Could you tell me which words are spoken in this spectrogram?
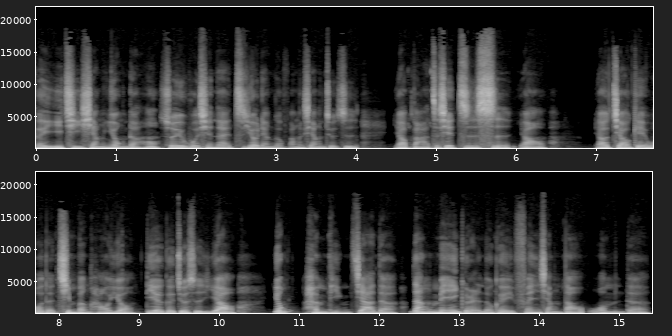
可以一起享用的哈，所以我现在只有两个方向，就是要把这些知识要要交给我的亲朋好友。第二个就是要用很平价的，让每一个人都可以分享到我们的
